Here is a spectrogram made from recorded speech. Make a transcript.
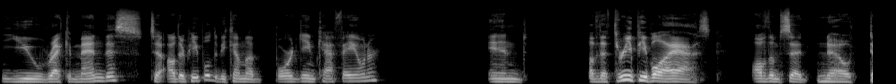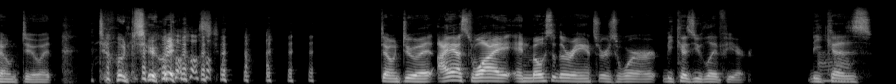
you recommend this to other people to become a board game cafe owner? And of the three people I asked, all of them said, No, don't do it. Don't do it. don't do it. I asked why, and most of their answers were because you live here. Because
